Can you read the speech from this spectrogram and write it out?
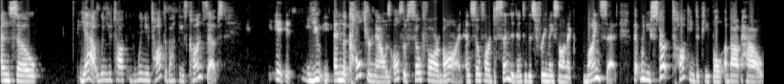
And so, yeah, when you talk when you talk about these concepts, it, it, you and the culture now is also so far gone and so far descended into this Freemasonic mindset that when you start talking to people about how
